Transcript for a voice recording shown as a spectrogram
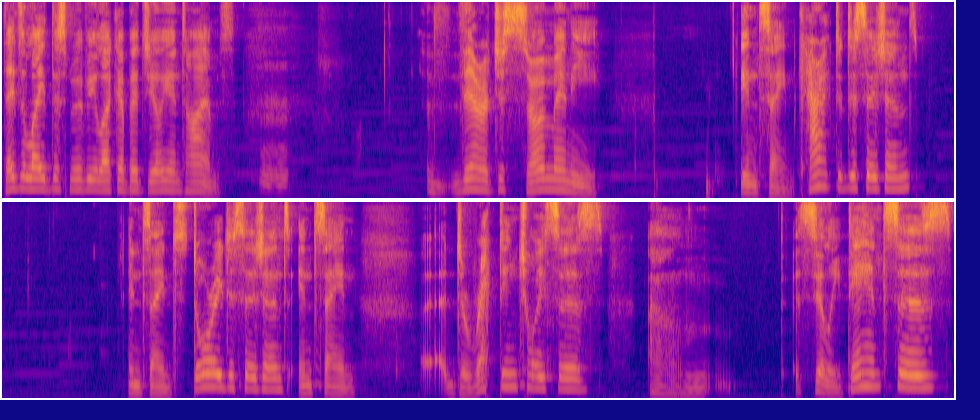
They delayed this movie like a bajillion times. Mm-hmm. There are just so many insane character decisions, insane story decisions, insane uh, directing choices, um, silly dances,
